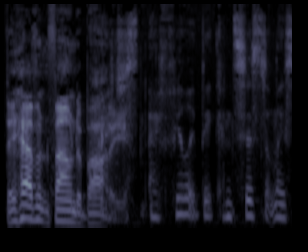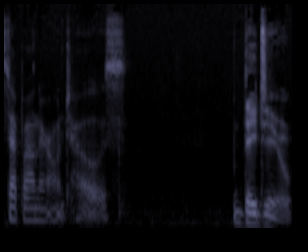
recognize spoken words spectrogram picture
they haven't found a body. just, I feel like they consistently step on their own toes. They do.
